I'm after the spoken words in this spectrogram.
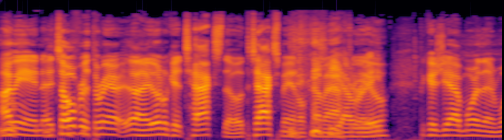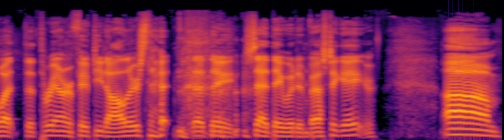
I mean, it's over three. Uh, it'll get taxed though. The tax man will come Yeah, after right. you because you have more than what the three hundred fifty dollars that that they said they would investigate. Um,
